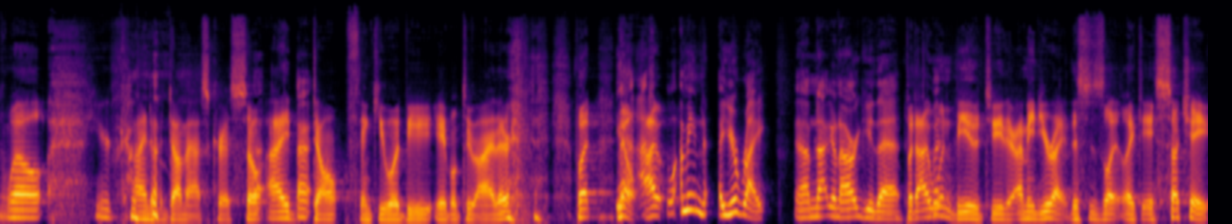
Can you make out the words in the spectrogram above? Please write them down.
Well, you're kind of a dumbass, Chris. So I uh, don't think you would be able to either. but no, Yeah, I, I, I mean, you're right. I'm not going to argue that. but I wouldn't be to either. I mean, you're right. This is like like a, such a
